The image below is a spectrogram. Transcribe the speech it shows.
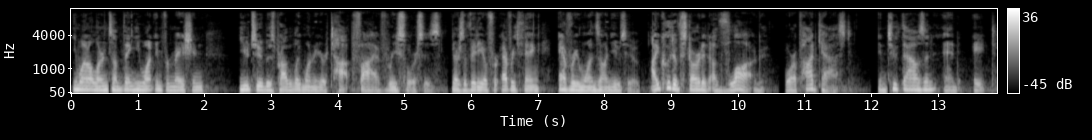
you want to learn something, you want information, YouTube is probably one of your top five resources. There's a video for everything. Everyone's on YouTube. I could have started a vlog or a podcast in 2008.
